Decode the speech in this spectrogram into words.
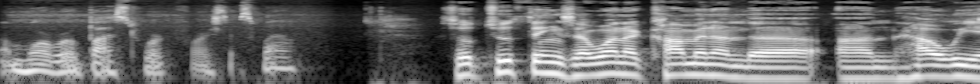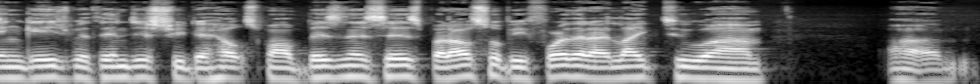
a more robust workforce as well. So two things I want to comment on the on how we engage with industry to help small businesses, but also before that, I'd like to. Um, um,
